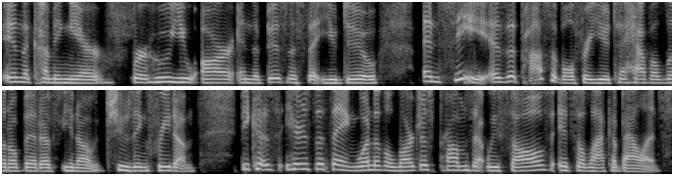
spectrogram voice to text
in the coming year for who you are in the business that you do and see is it possible for you to have a little bit of, you know, choosing freedom? Because here's the thing, one of the largest problems that we solve, it's a lack of balance.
